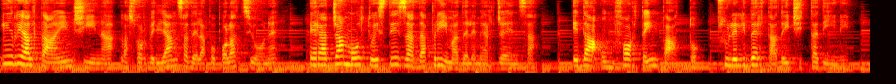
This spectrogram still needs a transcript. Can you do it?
In realtà in Cina la sorveglianza della popolazione era già molto estesa da prima dell'emergenza ed ha un forte impatto sulle libertà dei cittadini.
